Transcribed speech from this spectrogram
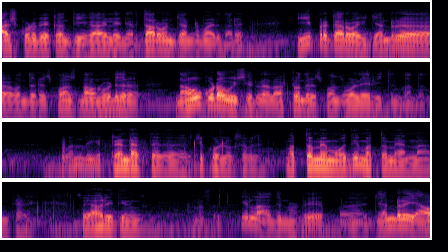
ಆರಿಸ್ಕೊಡ್ಬೇಕಂತ ಈಗಾಗಲೇ ನಿರ್ಧಾರವನ್ನು ಜನರು ಮಾಡಿದ್ದಾರೆ. ಈ ಪ್ರಕಾರವಾಗಿ ಜನರ ಒಂದು ರೆಸ್ಪಾನ್ಸ್ ನಾವು ನೋಡಿದ್ರೆ ನಾವು ಕೂಡ ಊಹಿಸಿರಲಿಲ್ಲ. ಅಷ್ಟೊಂದು ರೆಸ್ಪಾನ್ಸ್ ಒಳ್ಳೆಯ ರೀತಿಯಿಂದ ಬಂದದ್ದು. ಒಂದು ಈಗ ಟ್ರೆಂಡ್ ಆಗ್ತಾ ಇದೆ ಚಿಕ್ಕೋಡಿ ಲೋಕಸಭೆಯಲ್ಲಿ ಮತ್ತೊಮ್ಮೆ ಮೋದಿ, ಮತ್ತೊಮ್ಮೆ ಅನ್ನ ಅಂತೇಳಿ ಸೊ ಯಾವ ರೀತಿ ನಿಮ್ಗೆ? ಅನಿಸುತ್ತೆ. ಇಲ್ಲ ಅದು ನೋಡ್ರಿ ಜನರು ಯಾವ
